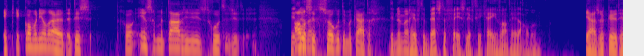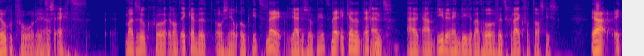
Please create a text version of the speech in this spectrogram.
ik, ik kom er niet onderuit. Het is gewoon instrumentaal gezien is het goed. Er zit, alles nummer, zit zo goed in elkaar. Te, dit nummer heeft de beste facelift gekregen van het hele album. ja, zo kun je het heel goed verwoorden. Het is echt... Maar het is ook gewoon... Want ik kende het origineel ook niet. Nee, Jij dus ook niet. nee, ik ken het echt En- niet. Eigenlijk aan iedereen die ik het laat horen, vindt het gelijk fantastisch. Ja, ik,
